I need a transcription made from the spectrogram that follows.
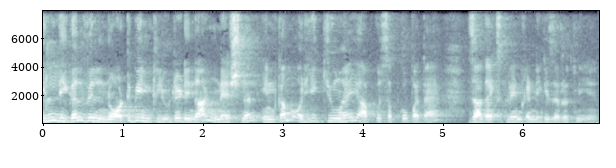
illegal will not be included in our national income और ये क्यों है, ये आपको सबको पता है। ज़्यादा एक्सप्लेन करने की ज़रूरत नहीं है।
